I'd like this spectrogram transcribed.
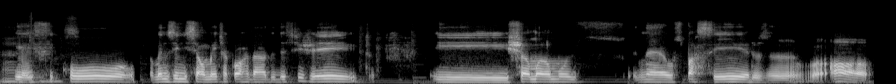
Ah, e aí ficou, pelo menos inicialmente, acordado desse jeito. E chamamos né, os parceiros, ó, oh,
